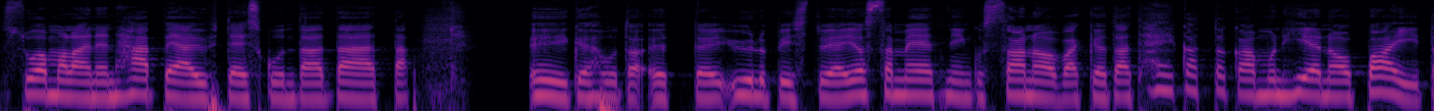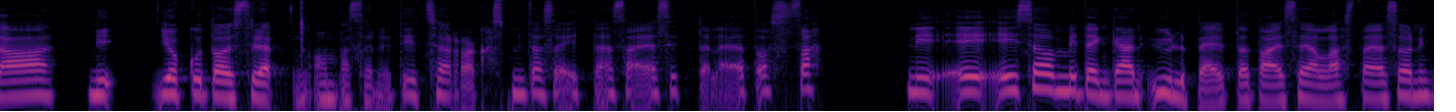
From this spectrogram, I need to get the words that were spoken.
suomalainen häpeäyhteiskunta ja tämä, että ei kehuta, ettei ylpisty. Ja jos sä meet niin sanoa vaikka jotain, että hei, kattokaa mun hienoa paitaa, niin joku toisi sille, onpa se nyt itse rakas, mitä se itseensä esittelee tossa. Niin ei, ei se ole mitenkään ylpeyttä tai sellaista, ja se on niin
